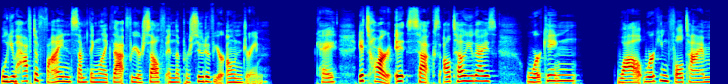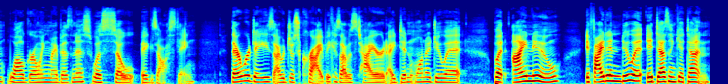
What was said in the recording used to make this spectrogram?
Well, you have to find something like that for yourself in the pursuit of your own dream. Okay. It's hard. It sucks. I'll tell you guys, working while working full time while growing my business was so exhausting. There were days I would just cry because I was tired. I didn't want to do it, but I knew if I didn't do it, it doesn't get done.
